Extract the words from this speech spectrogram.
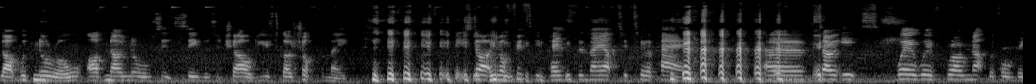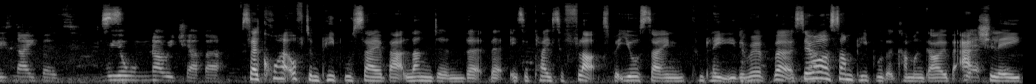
like with Nurul, I've known Nurul since he was a child. He used to go shop for me. It started on fifty pence, then they upped it to a pound. um, so it's where we've grown up with all these neighbours. We all know each other. So quite often people say about London that, that it's a place of flux, but you're saying completely the reverse. There No. are some people that come and go, but Yeah. actually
